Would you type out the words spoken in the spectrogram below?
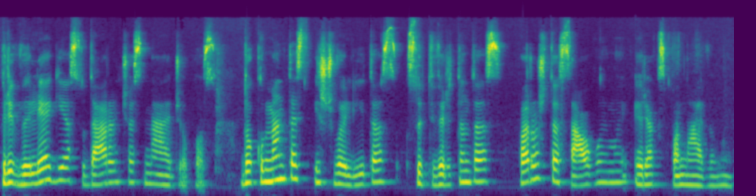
privilegiją sudarančios medžiagos. Dokumentas išvalytas, sutvirtintas, paruoštas saugojimui ir eksponavimui.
